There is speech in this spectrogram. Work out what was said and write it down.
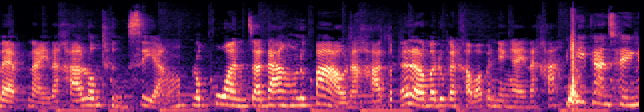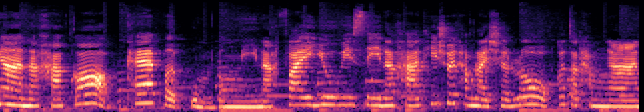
แบบไหนนะคะ รวมถึงเสียงรบกวนจะดังหรือเปล่านะคะแล้วเดี๋ยวเรามาดูกันค่ะว่าเป็นยังไงนะคะวิธีการใช้งานนะคะก็แค่เปิดปุ่มตรงนี้นะ ไฟ UVC นะคะที่ช่วยทำลายเชื้อโรคก็จะทำงาน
